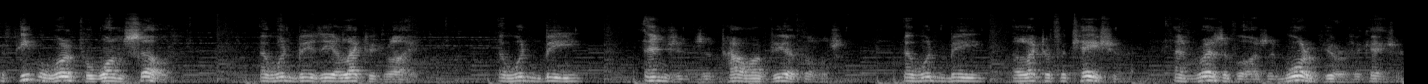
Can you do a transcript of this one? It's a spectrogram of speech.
If people worked for oneself, there wouldn't be the electric light. There wouldn't be engines that power vehicles. There wouldn't be electrification and reservoirs and water purification.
